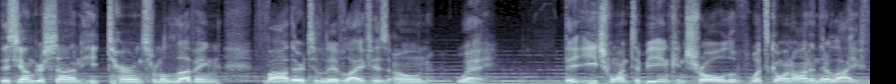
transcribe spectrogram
this younger son, he turns from a loving father to live life his own way. They each want to be in control of what's going on in their life.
